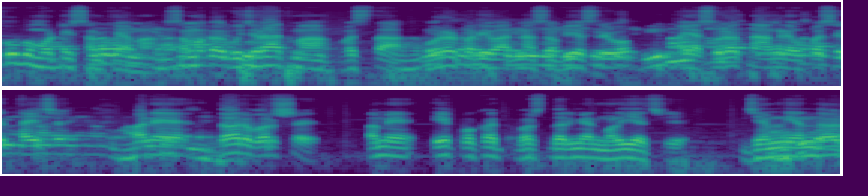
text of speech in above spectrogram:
ખૂબ મોટી સંખ્યામાં સમગ્ર ગુજરાતમાં વસતા બોરડ પરિવારના સભ્યશ્રીઓ અહીંયા સુરતના આંગણે ઉપસ્થિત થાય છે અને દર વર્ષે અમે એક વખત વર્ષ દરમિયાન મળીએ છીએ. જેમની અંદર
